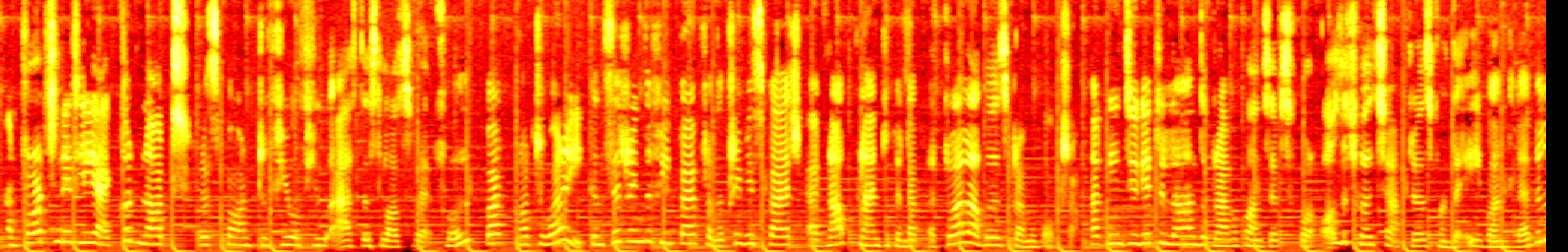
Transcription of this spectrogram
Unfortunately, I could not respond to few of you as the slots were full, but not to worry. Considering the feedback from the previous batch, I've now planned to conduct a 12 hours grammar workshop. That means you get to learn the grammar concepts for all the 12 chapters from the A1 level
